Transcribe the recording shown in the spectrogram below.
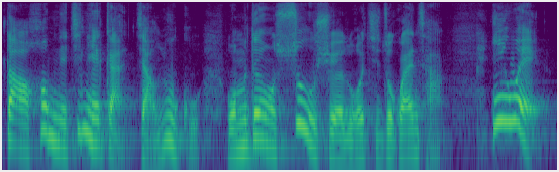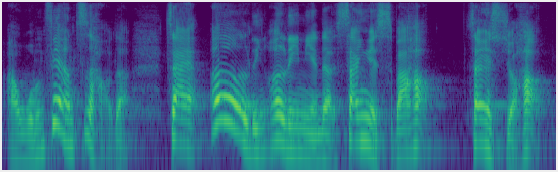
到后面的金铁杆讲入股，我们都用数学逻辑做观察。因为啊，我们非常自豪的，在二零二零年的三月十八号、三月十九号，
